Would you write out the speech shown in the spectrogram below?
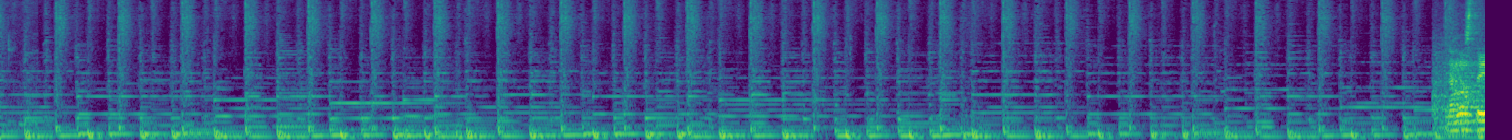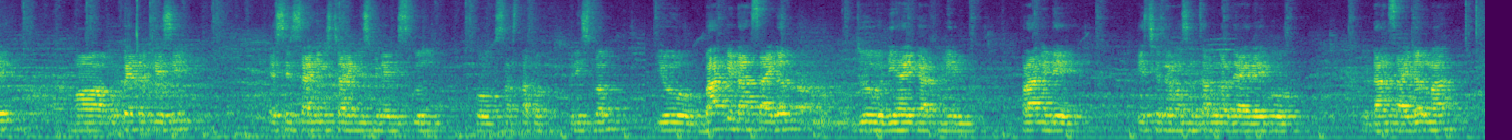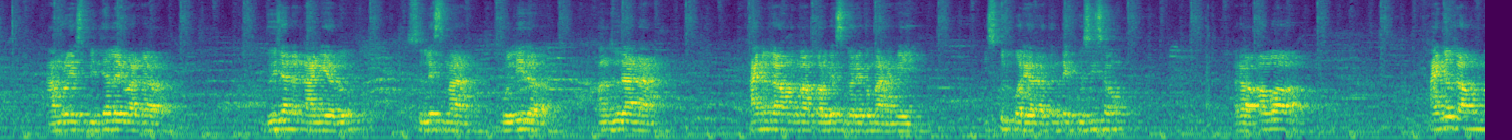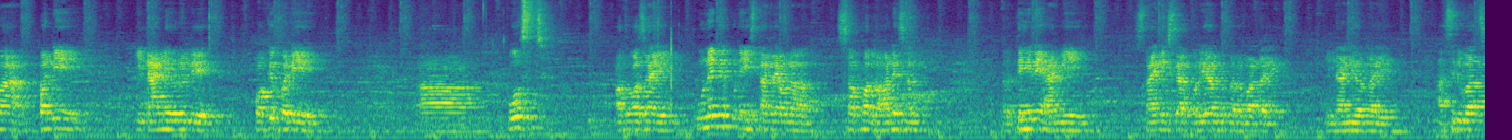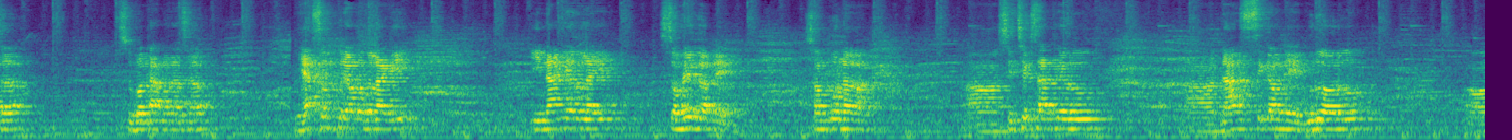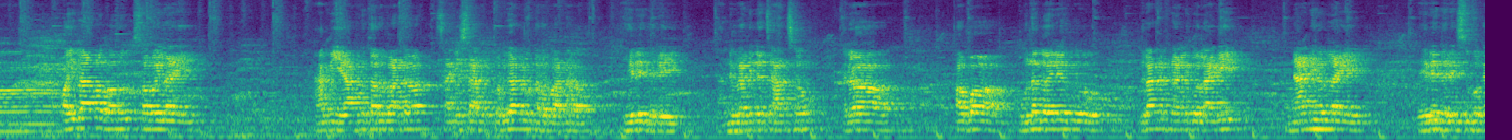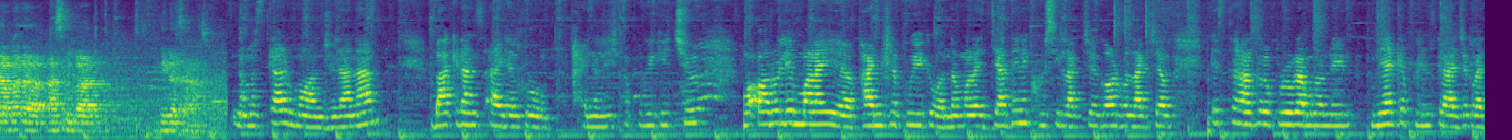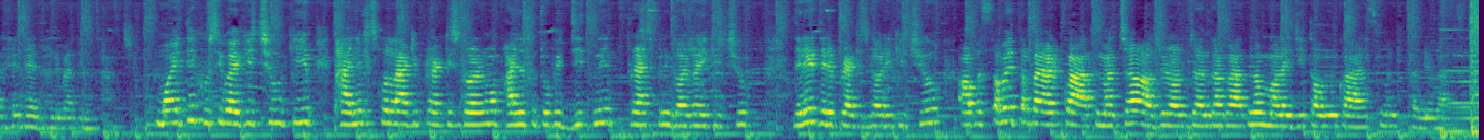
नमस्ते म Upendra KC SS shining star English medium स्कुलको संस्थापक प्रिन्सिपल यो बाँके डान्स आइडल जो निहारिका फिल्म प्राणीले यस क्षेत्रमा सञ्चालन गर्दै आइरहेको डान्स आइडलमा हाम्रो यस विद्यालयबाट दुईजना नानीहरू सुलेशमा कोली र अन्जु राणा फाइनल राउन्डमा प्रवेश गरेकोमा हामी स्कुल परिवार अत्यन्तै खुसी छौँ। र अब फाइनल राउन्डमा पनि यी नानीहरूले पक्कै पनि पोस्ट अथवा चाहिँ कुनै न कुनै स्थान ल्याउन सफल रहनेछन् र त्यही नै हामी साइनिक स्टार परिवारको तर्फबाट यी नानीहरूलाई आशीर्वाद छ शुभकामना छ। यहाँसम्म पुर्याउनको लागि यी नानीहरूलाई सहयोग गर्ने सम्पूर्ण शिक्षक साथीहरू डान्स सिकाउने गुरुहरू अभिभावकहरू सबैलाई हामी आफ्नो तर्फबाट सानी सानो परिवारको तर्फबाट धेरै धेरै धन्यवाद दिन चाहन्छौँ र अब हुन गइरहेको ग्रान्ड फिनालेको लागि नानीहरूलाई धेरै धेरै शुभकामना र आशीर्वाद दिन चाहन्छु। नमस्कार म अन्जु राणा बाँकी डान्स आइडलको फाइनलिस्टमा पुगेकी छु। म अरूले मलाई फाइनलिस्टमा पुगेको भन्दा मलाई ज्यादै नै खुसी लाग्छ गर्व लाग्छ। यस्तो खालको प्रोग्राम गर्ने म्यारका फिल्मको आयोजकलाई धेरै धेरै धन्यवाद दिन चाहन्छु। म यति खुसी भएकी छु कि फाइनल्सको लागि प्र्याक्टिस गरेर म फाइनलको टोपी जित्ने प्रयास पनि गरिरहेकी छु। धेरै धेरै प्र्याक्टिस गरेकी छु। अब सबै तपाईँहरूको हातमा छ। हजुरहरू जनताको हातमा मलाई जिताउनुको आशमा धन्यवाद।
